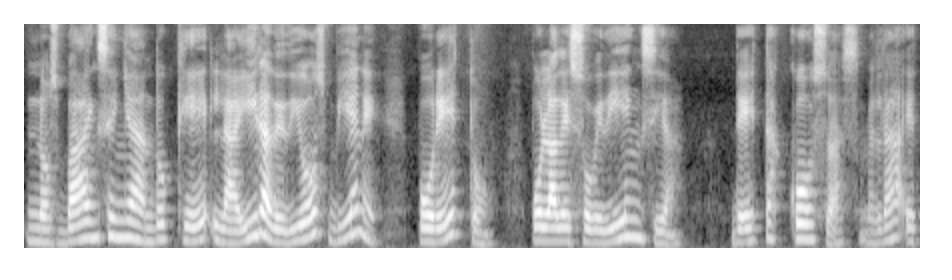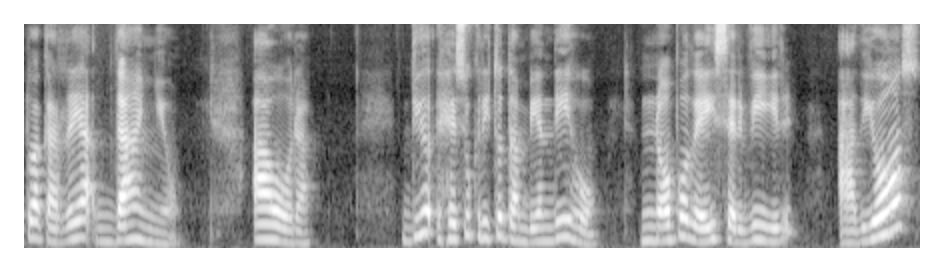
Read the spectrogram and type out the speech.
nos va enseñando que la ira de Dios viene por esto, por la desobediencia de estas cosas, ¿verdad? Esto acarrea daño. Ahora, Jesucristo también dijo, no podéis servir a Dios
